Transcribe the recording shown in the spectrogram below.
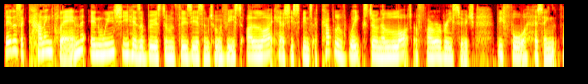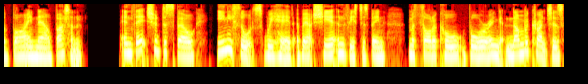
that is a cunning plan. And when she has a burst of enthusiasm to invest, I like how she spends a couple of weeks doing a lot of thorough research before hitting the buy now button. And that should dispel any thoughts we had about share investors being methodical, boring number crunchers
